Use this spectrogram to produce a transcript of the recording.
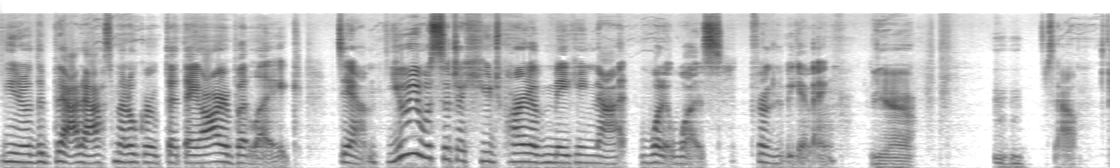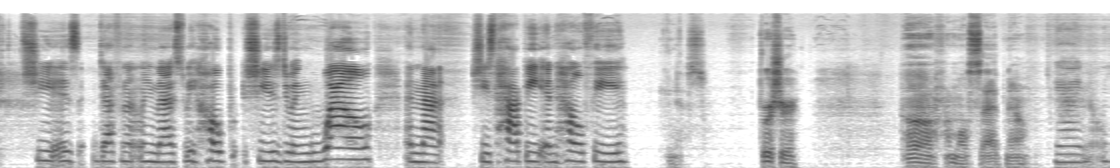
you know the badass metal group that they are but like damn yui was such a huge part of making that what it was from the beginning Yeah. hmm so she is definitely missed we hope she is doing well and that she's happy and healthy Yes. For sure. Oh, I'm all sad now. yeah i know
